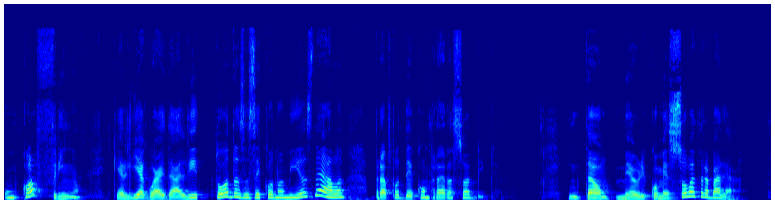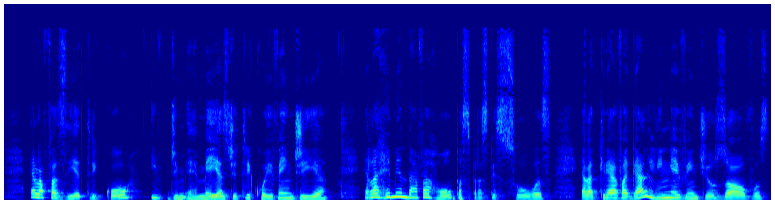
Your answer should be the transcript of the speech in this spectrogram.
um cofrinho, que ela ia guardar ali todas as economias dela para poder comprar a sua Bíblia. Então, Mary começou a trabalhar. Ela fazia tricô e de, é, meias de tricô e vendia. Ela remendava roupas para as pessoas. Ela criava galinha e vendia os ovos.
